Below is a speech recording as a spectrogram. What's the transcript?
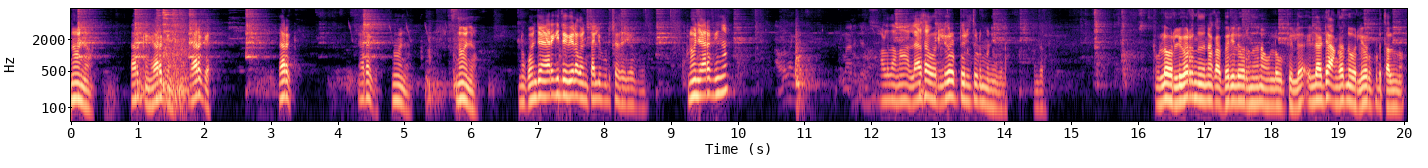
இன்னும் கொஞ்சம் இறக்குங்க இறக்குங்க இறக்கு இறக்கு இறக்கு இன்னும் கொஞ்சம் இன்னும் கொஞ்சம் இறக்கிட்டு வீலை கொஞ்சம் தள்ளி பிடிச்சா சரியாக போகுது. இன்னும் கொஞ்சம் இறக்குங்க. அவ்வளோதானா லேசாக ஒரு லிவர் டூல் துடும் பண்ணி வந்துடும் உள்ளே ஒரு லிவர் இருந்ததுனாக்கா பெரிய லிவர் இருந்ததுன்னா உள்ளே விட்டு இல்லை இல்லாட்டி அங்கேருந்து ஒரு லிவர் போட்டு தள்ளணும்.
